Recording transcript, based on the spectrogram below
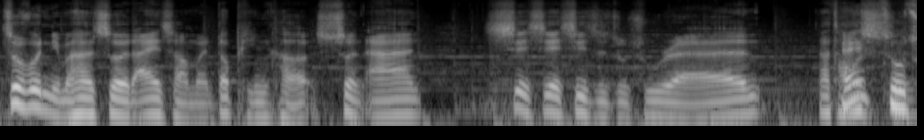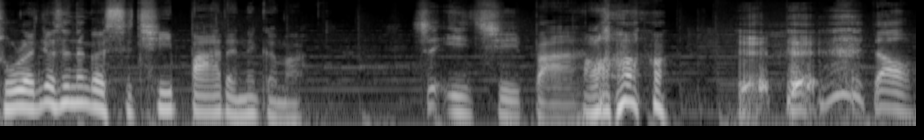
祝福你们和所有的爱巢们都平和顺安。”谢谢戏子主厨人。那同时，主厨人就是那个十七八的那个吗？是一七八。哦 然后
